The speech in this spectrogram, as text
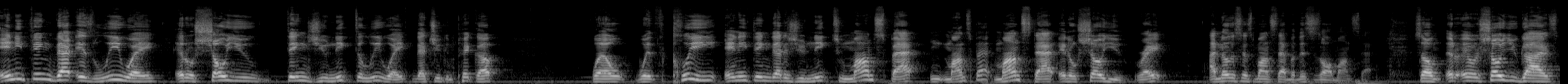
anything that is Liyue, it'll show you things unique to Liyue that you can pick up. Well, with Klee, anything that is unique to Monspat, Monspat, Mondstadt, it'll show you, right? I know this is Mondstadt, but this is all Mondstadt. So it, it will show you guys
